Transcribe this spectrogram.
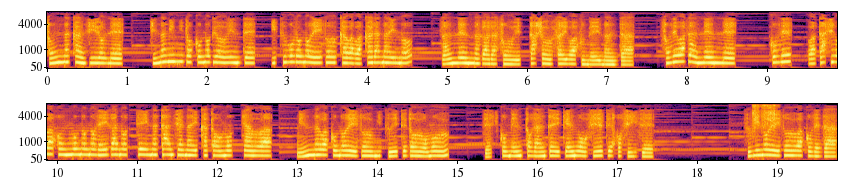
そんな感じよね。ちなみにどこの病院で、いつ頃の映像かはわからないの？残念ながらそういった詳細は不明なんだ。それは残念ね。これ、私は本物の霊が乗っていなたんじゃないかと思っちゃうわ。みんなはこの映像についてどう思う？ぜひコメント欄で意見を教えてほしいぜ。次の映像はこれだ。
